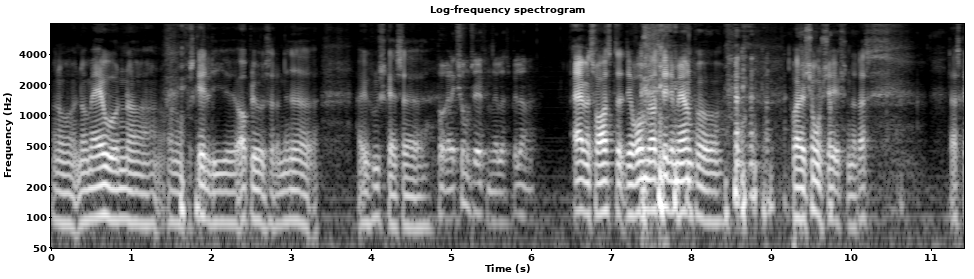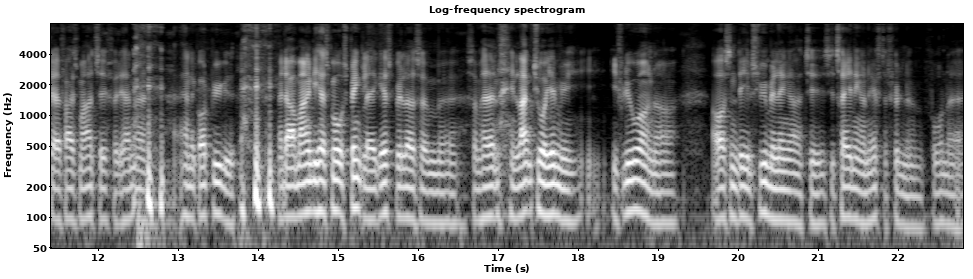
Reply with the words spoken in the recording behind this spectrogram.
noget, noget maveund og, og nogle forskellige oplevelser dernede, og, og jeg husker altså... På redaktionschefen eller spillerne? Ja, men jeg tror også, det, det rummede også lidt i maven på, på redaktionschefen, og der, der skal jeg faktisk meget til, fordi han er, han er godt bygget. Men der var mange af de her små spinkler AGF-spillere, som, øh, som havde en, en lang tur hjem i, i, i flyveren, og, og også en del sygemeldinger til, til træningerne efterfølgende, på grund af,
